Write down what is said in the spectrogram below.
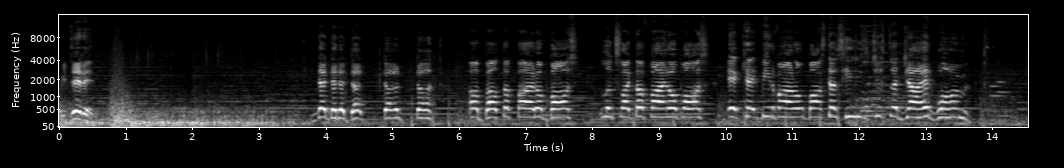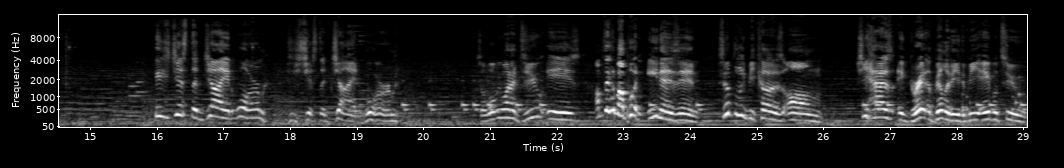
We did it. Da da da da da da. About the final boss. Looks like the final boss. It can't be the final boss because he's just a giant worm. He's just a giant worm. He's just a giant worm. So what we want to do is, I'm thinking about putting Ines in simply because um she has a great ability to be able to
